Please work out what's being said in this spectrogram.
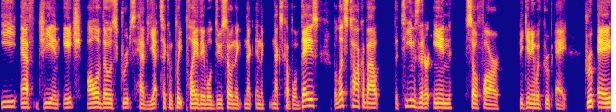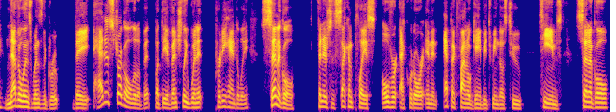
E, F, G, and H. All of those groups have yet to complete play. They will do so in the ne- in the next couple of days. But let's talk about the teams that are in so far, beginning with Group A. Group A, Netherlands wins the group. They had to struggle a little bit, but they eventually win it pretty handily. Senegal finished in second place over Ecuador in an epic final game between those two teams. Senegal,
